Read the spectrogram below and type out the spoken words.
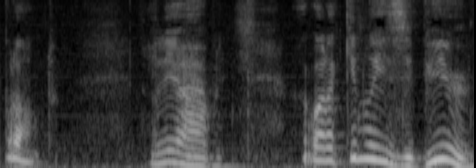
Pronto. Ele abre. Agora aqui no Exibir,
